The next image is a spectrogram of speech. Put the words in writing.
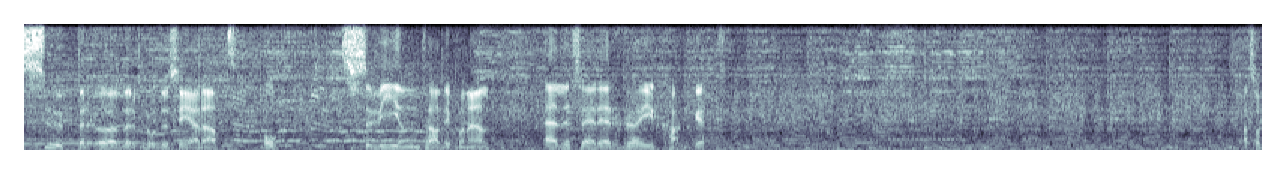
superöverproducerat och svintraditionellt, eller så är det röjkacket. Alltså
